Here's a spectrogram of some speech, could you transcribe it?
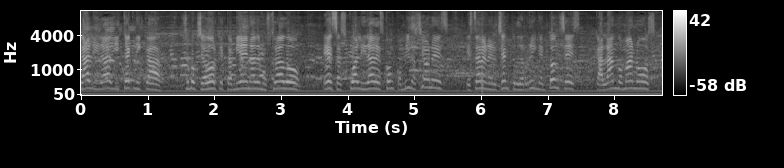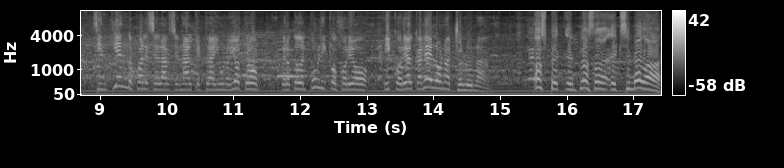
calidad y técnica. Es un boxeador que también ha demostrado esas cualidades con combinaciones. Están en el centro del ring entonces, calando manos, sintiendo cuál es el arsenal que trae uno y otro, pero todo el público coreó y coreó al Canelo Nacho Luna. Aspect en Plaza Eximoda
